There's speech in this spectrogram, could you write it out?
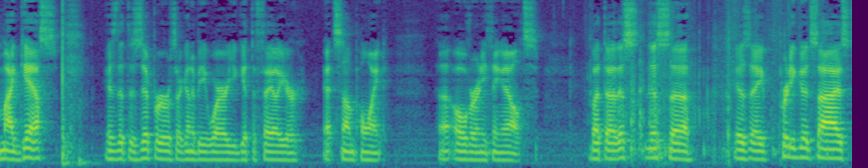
my guess is that the zippers are going to be where you get the failure at some point uh, over anything else. But uh, this this uh, is a pretty good size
